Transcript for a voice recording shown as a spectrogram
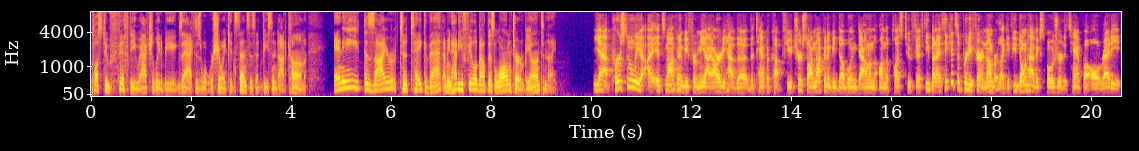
plus 250 actually to be exact is what we're showing consensus at vsin.com any desire to take that i mean how do you feel about this long term beyond tonight yeah, personally, I, it's not going to be for me. I already have the the Tampa Cup future, so I'm not going to be doubling down on the on the plus 250. But I think it's a pretty fair number. Like if you don't have exposure to Tampa already,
